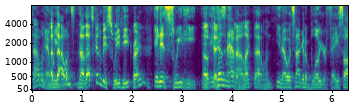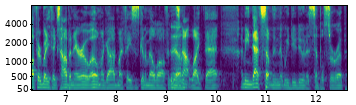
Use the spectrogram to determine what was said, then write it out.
That one. And uh, we, that one's now. That's going to be sweet heat, right? It is sweet heat. It- Okay. It doesn't have I like that one. you know, it's not going to blow your face off. Everybody thinks habanero. Oh my God, my face is going to melt off, and it's not like that. I mean, that's something that we do do in a simple syrup.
